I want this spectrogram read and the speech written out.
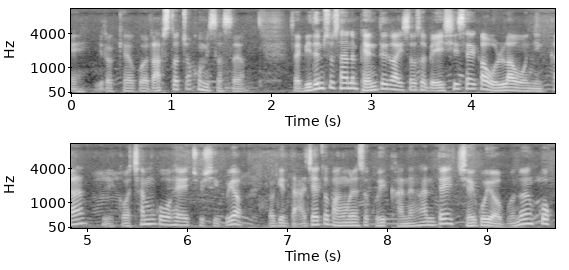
예, 이렇게 하고 랍스터 조금 있었어요. 자 믿음수산은 밴드가 있어서 매일 시세가 올라오니까 이거 참고해 주시고요. 여기 낮에도 방문해서 구입 가능한데 재고 여부는 꼭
